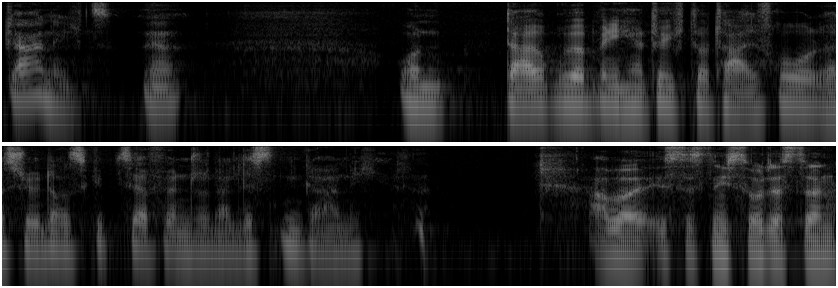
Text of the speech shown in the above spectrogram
gar nichts, ja. Und darüber bin ich natürlich total froh. Was Schöneres gibt es ja für einen Journalisten gar nicht. Aber ist es nicht so, dass dann,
